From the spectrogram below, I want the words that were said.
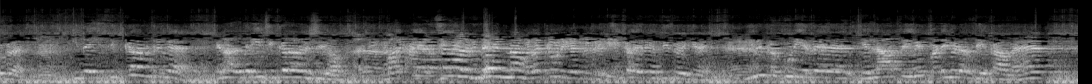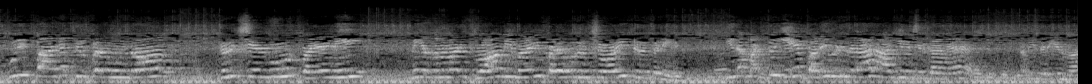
கொடுக்குறாரு இதை சிக்கலம் விட்டுருங்க ஏன்னா அது பெரிய சிக்கலான விஷயம். என்ன விளக்கம் சிக்கலை தீர்த்து வைக்கிறேன். இருக்கக்கூடியது எல்லாத்தையுமே படைவிட சேர்க்காம குறிப்பாக திருப்பரங்குன்றம் திருச்செந்தூர் பழனி நீங்க சொன்ன மாதிரி சுவாமி மலை படகுதிர்ச்சோலை திருத்தணி இதை மட்டும் ஏன் படைவிடுதலாக ஆக்கி வச்சிருக்காங்க? அப்படின்னு தெரியுமா?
